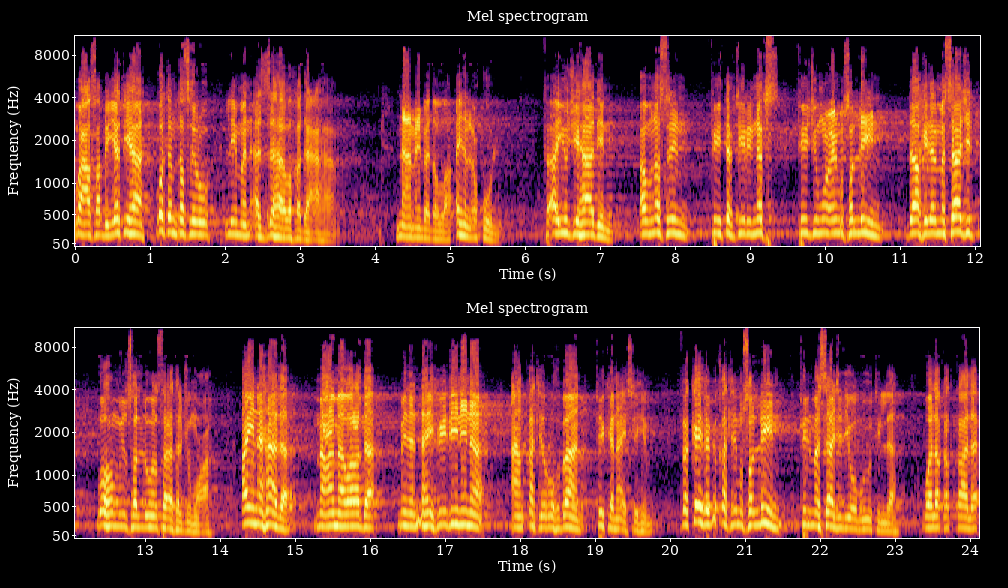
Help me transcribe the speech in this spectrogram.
وعصبيتها وتنتصر لمن أزها وخدعها. نعم عباد الله أين العقول؟ فأي جهاد أو نصر في تفجير النفس في جموع المصلين داخل المساجد وهم يصلون صلاة الجمعة؟ أين هذا مع ما ورد من النهي في ديننا عن قتل الرهبان في كنائسهم؟ فكيف بقتل المصلين في المساجد وبيوت الله؟ ولقد قال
